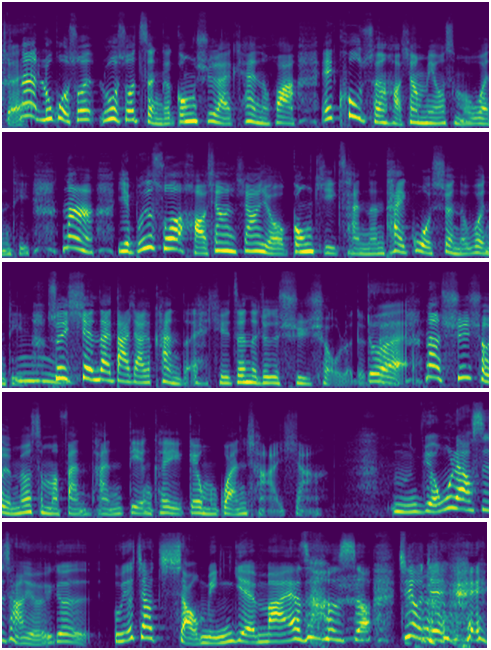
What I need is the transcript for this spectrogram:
对那如果说如果说整个供需来看的话，哎，库存好像没有什么问题。那也不是说好像像有供给产能太过剩的问题，所以现在大家就看的，哎，其实真的就是需求了，对不对？对那需求有没有什么反弹点可以给我们观察一下？嗯，原物料市场有一个，我要叫小名言吗，要这么说。其实我觉得也可以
